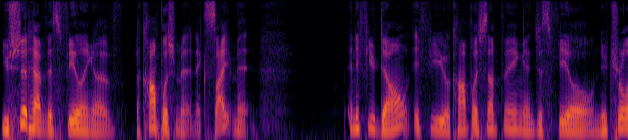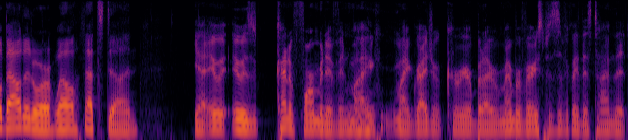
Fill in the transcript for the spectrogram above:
you should have this feeling of accomplishment and excitement. And if you don't, if you accomplish something and just feel neutral about it or well, that's done, Yeah, it it was kind of formative in my my graduate career, but I remember very specifically this time that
